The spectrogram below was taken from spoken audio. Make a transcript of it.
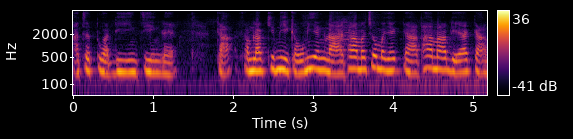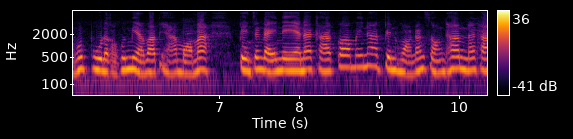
อาจจะตรวจดีจริงๆแหละกะสำหรับคลิปนี้ก็บ่มียังหลายพามาชมบรรยากาศพามาอัปเดตอาการคุณปูแล้วก็คุณเมียว่าไปหาหมอมาเป็นจังไดแน่นะคะ ก็ไม่น่าเป็นห่วงทั้งสองท่านนะคะ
